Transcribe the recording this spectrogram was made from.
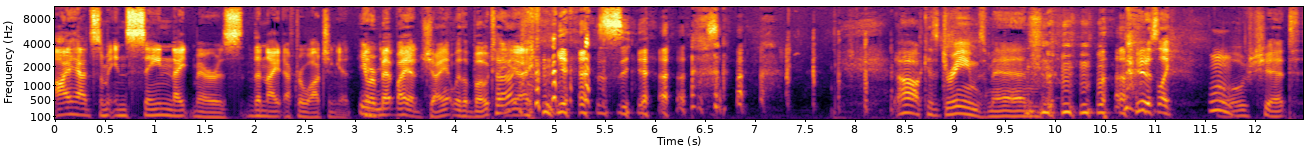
I had some insane nightmares the night after watching it. You were And- met by a giant with a bow tie? yeah, yes, yeah. Oh, because dreams, man. You're just like, hmm. oh shit.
